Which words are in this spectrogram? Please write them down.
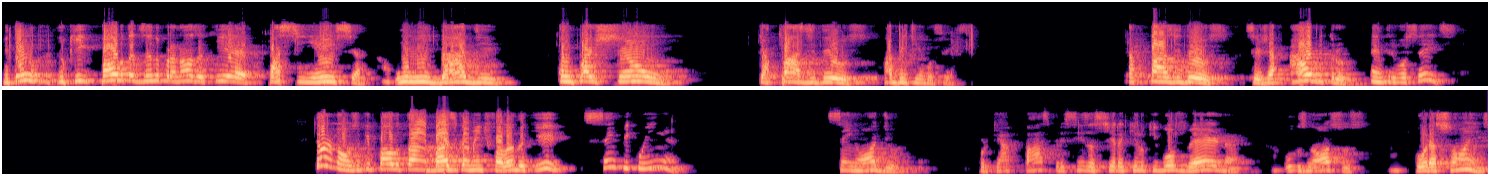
Então, o que Paulo está dizendo para nós aqui é paciência, humildade, compaixão, que a paz de Deus habite em vocês. Que a paz de Deus seja árbitro entre vocês. Então, irmãos, o que Paulo está basicamente falando aqui, sem picuinha, sem ódio, porque a paz precisa ser aquilo que governa os nossos corações.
